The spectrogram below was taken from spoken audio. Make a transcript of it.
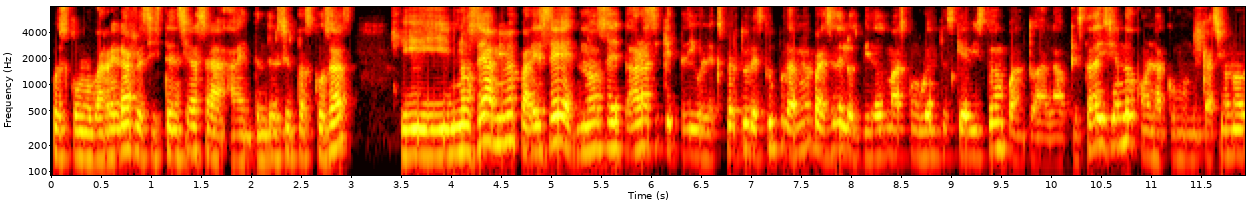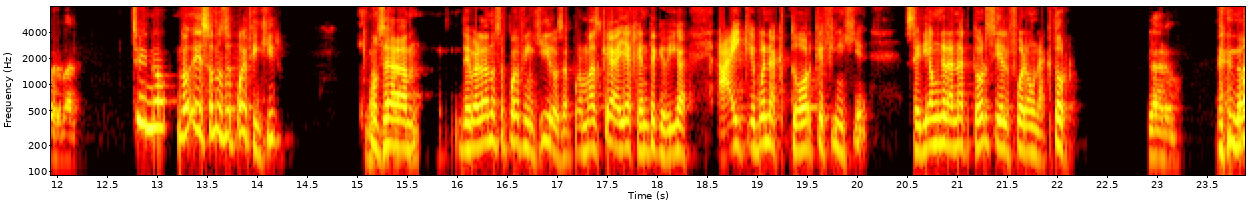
pues como barreras, resistencias a entender ciertas cosas y no sé, a mí me parece, no sé, ahora sí que te digo, el experto eres tú, pero a mí me parece de los videos más congruentes que he visto en cuanto a lo que está diciendo con la comunicación no verbal. Sí, no, no eso no se puede fingir. O sea, de verdad no se puede fingir. O sea, por más que haya gente que diga, ay, qué buen actor, que finge, sería un gran actor si él fuera un actor. Claro. ¿No?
